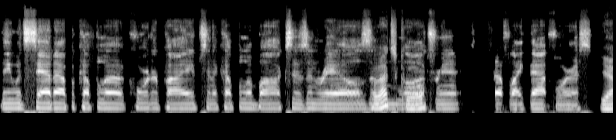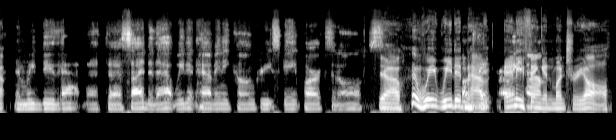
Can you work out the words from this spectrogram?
they would set up a couple of quarter pipes and a couple of boxes and rails Oh, and that's cool. launch ramps, stuff like that for us. Yeah. And we'd do that. But uh, aside to that, we didn't have any concrete skate parks at all. So- yeah. We we didn't have anything come. in Montreal.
